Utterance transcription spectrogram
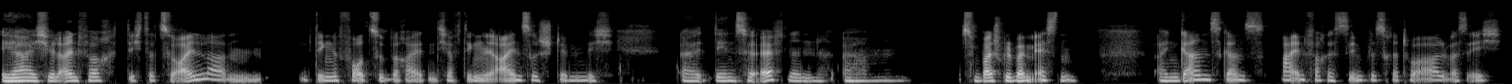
ja, ich will einfach dich dazu einladen, Dinge vorzubereiten, dich auf Dinge einzustimmen, dich äh, denen zu öffnen. Ähm, zum Beispiel beim Essen. Ein ganz, ganz einfaches, simples Ritual, was ich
